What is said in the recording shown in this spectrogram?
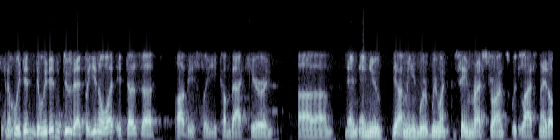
you know we didn't we didn't do that, but you know what? It does. Uh, obviously you come back here and um, and, and you, yeah, I mean, we we went to the same restaurants. We last night a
